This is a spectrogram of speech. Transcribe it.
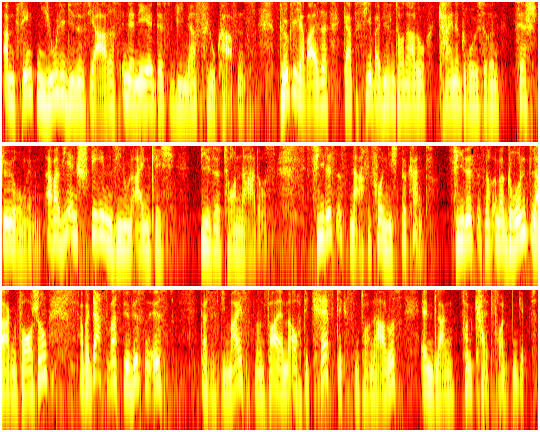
am 10. Juli dieses Jahres in der Nähe des Wiener Flughafens. Glücklicherweise gab es hier bei diesem Tornado keine größeren Zerstörungen. Aber wie entstehen sie nun eigentlich? Diese Tornados. Vieles ist nach wie vor nicht bekannt. Vieles ist noch immer Grundlagenforschung. Aber das, was wir wissen, ist, dass es die meisten und vor allem auch die kräftigsten Tornados entlang von Kaltfronten gibt.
